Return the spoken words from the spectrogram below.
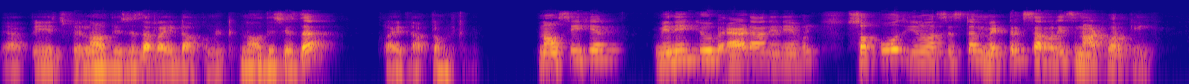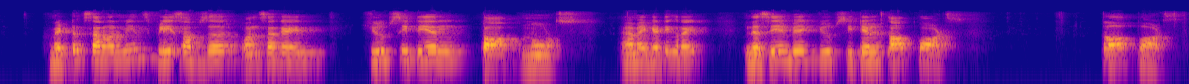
Yeah, PHP. Now this is the right document. Now this is the right document. Now see here, Minikube add-on enable. Suppose in our system metric server is not working. Metric server means please observe once again kubectl top nodes. Am I getting right? In the same way, kubectl top pods, top pods,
